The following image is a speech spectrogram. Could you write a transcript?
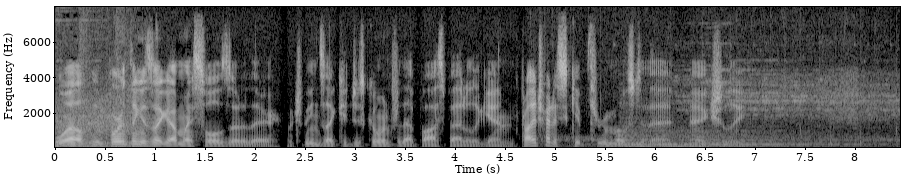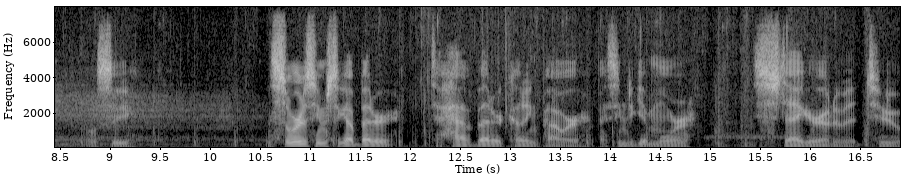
Well, the important thing is I got my souls out of there, which means I could just go in for that boss battle again. Probably try to skip through most of that, actually. We'll see. The sword seems to got better, to have better cutting power. I seem to get more stagger out of it, too.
